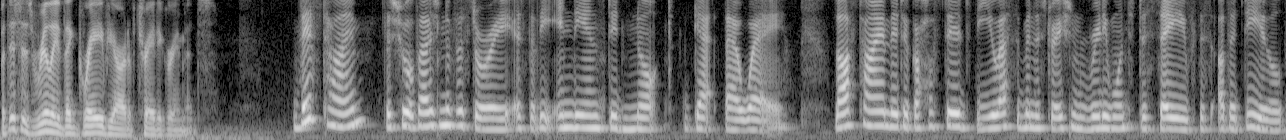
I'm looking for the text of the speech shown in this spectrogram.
but this is really the graveyard of trade agreements. This time, the short version of the story is that the Indians did not get their way. Last time they took a hostage, the US administration really wanted to save this other deal.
